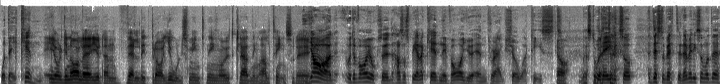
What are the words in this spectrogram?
Och det är Kenny. I original är ju den väldigt bra gjord. Sminkning och utklädning och allting. Så det är... Ja, och det var ju också, han som spelar Kenny var ju en dragshow-artist. Ja, desto och bättre. Det är liksom, desto bättre. Nej, men liksom, och det,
